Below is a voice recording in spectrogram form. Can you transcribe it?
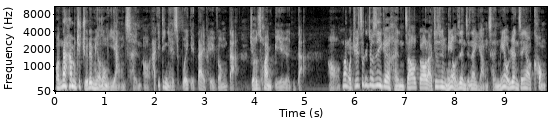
哦，那他们就绝对没有这种养成哦，他一定也是不会给戴培峰打，就是换别人打。哦，那我觉得这个就是一个很糟糕啦，就是没有认真在养成，没有认真要控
